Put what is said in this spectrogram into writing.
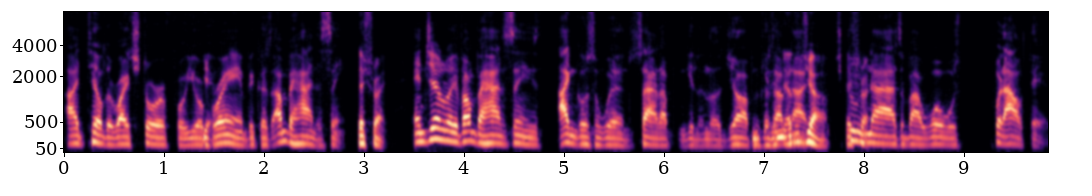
I tell the right story for your Yeah. brand because I'm behind the scenes. That's right. And generally, if I'm behind the scenes, I can go somewhere and sign up and get another job because I'm not job. That's right. scrutinized about what was put out there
